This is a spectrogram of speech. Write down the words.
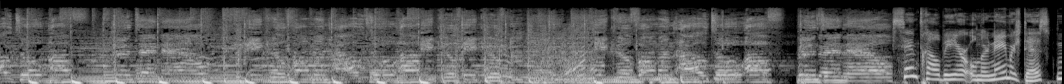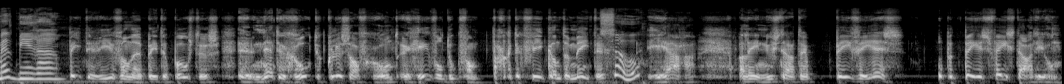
auto af.nl Ik wil van mijn auto af. Ik wil, ik wil, ik wil van mijn auto af.nl Centraal Beheer Ondernemersdesk met Mira. Peter hier van eh, Peter Posters. Eh, net een grote klus afgerond. Een geveldoek van 80 vierkante meter. Zo? Ja, alleen nu staat er PVS op het PSV-stadion.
